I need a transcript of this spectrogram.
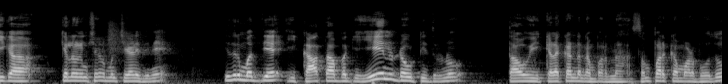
ಈಗ ಕೆಲವು ನಿಮಿಷಗಳ ಮುಂಚೆ ಹೇಳಿದ್ದೀನಿ. ಇದ್ರ ಮಧ್ಯೆ ಈ ಖಾತಾ ಬಗ್ಗೆ ಏನು ಡೌಟ್ ಇದ್ರೂ ತಾವು ಈ ಕೆಳಕಂಡ ನಂಬರ್ನ ಸಂಪರ್ಕ ಮಾಡ್ಬೋದು.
